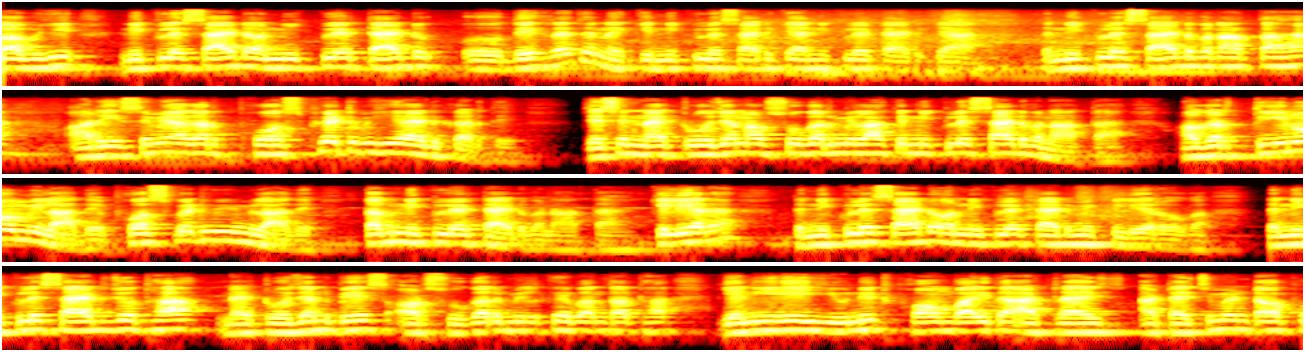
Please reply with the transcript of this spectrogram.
अभी न्यूक्लियोसाइड और न्यूक्लियोटाइड देख रहे थे ना कि न्यूक्लियोसाइड क्या न्यूक्लियोटाइड क्या है? तो न्यूक्लियोसाइड बनाता है और इसमें अगर फॉस्फेट भी ऐड कर दे, जैसे नाइट्रोजन और शुगर मिला के न्यूक्लियोसाइड बनाता है, अगर तीनों मिला दे फॉस्फेट भी मिला दे, तब न्यूक्लियोटाइड बनाता है। क्लियर है? तो न्यूक्लियोसाइड और न्यूक्लियोटाइड में क्लियर होगा। तो न्यूक्लियोसाइड जो था नाइट्रोजन बेस और शुगर मिलके बनता था। यानी ये unit form by the attachment of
